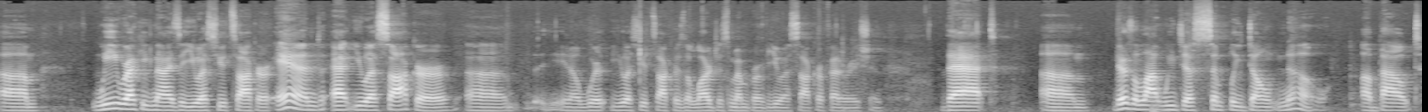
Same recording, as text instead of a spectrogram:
Um, we recognize at U.S. Youth Soccer and at U.S. Soccer, uh, you know, where U.S. Youth Soccer is the largest member of U.S. Soccer Federation, that um, there's a lot we just simply don't know about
